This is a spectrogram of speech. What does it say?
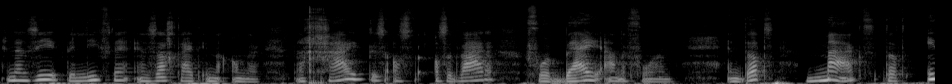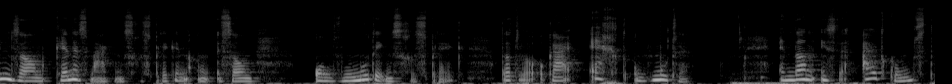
en dan zie ik de liefde en zachtheid in de ander. Dan ga ik dus als, als het ware voorbij aan de vorm. En dat maakt dat in zo'n kennismakingsgesprek, in zo'n ontmoetingsgesprek, dat we elkaar echt ontmoeten. En dan is de uitkomst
